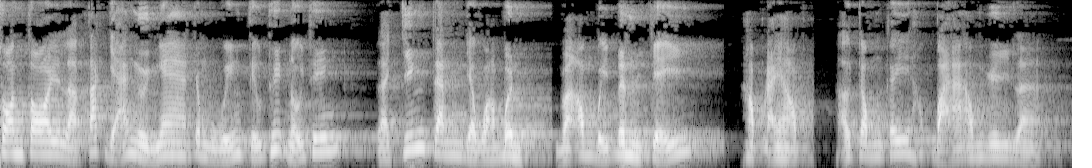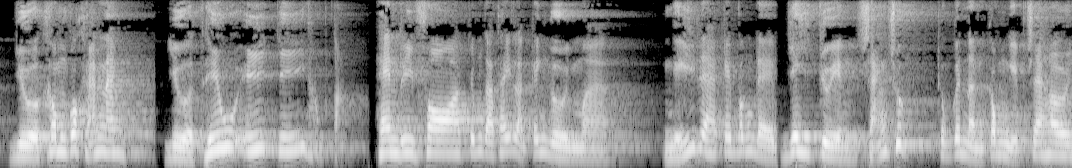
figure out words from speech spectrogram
Tolstoy là tác giả người Nga trong một quyển tiểu thuyết nổi tiếng là Chiến tranh và Hòa bình, và ông bị đình chỉ học đại học ở trong cái học bạ, ông ghi là vừa không có khả năng, vừa thiếu ý chí học tập. Henry Ford, chúng ta thấy là cái người mà nghĩ ra cái vấn đề dây chuyền sản xuất trong cái nền công nghiệp xe hơi,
